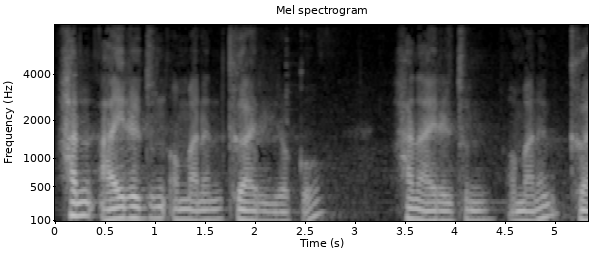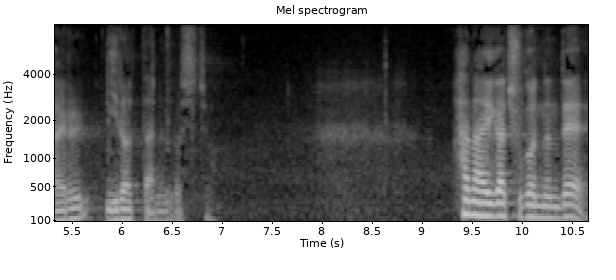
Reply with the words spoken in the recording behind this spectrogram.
한 아이를 둔 엄마는 그 아이를 잃었고, 한 아이를 둔 엄마는 그 아이를 잃었다는 것이죠. 한 아이가 죽었는데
